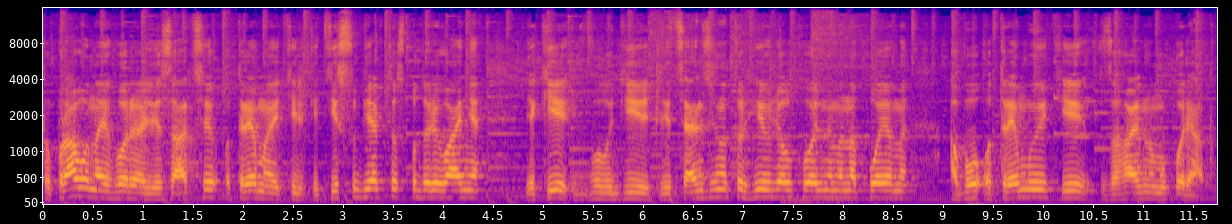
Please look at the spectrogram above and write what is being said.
то право на його реалізацію отримають тільки ті суб'єкти господарювання, які володіють ліцензією на торгівлю алкогольними напоями або отримують її в загальному порядку.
